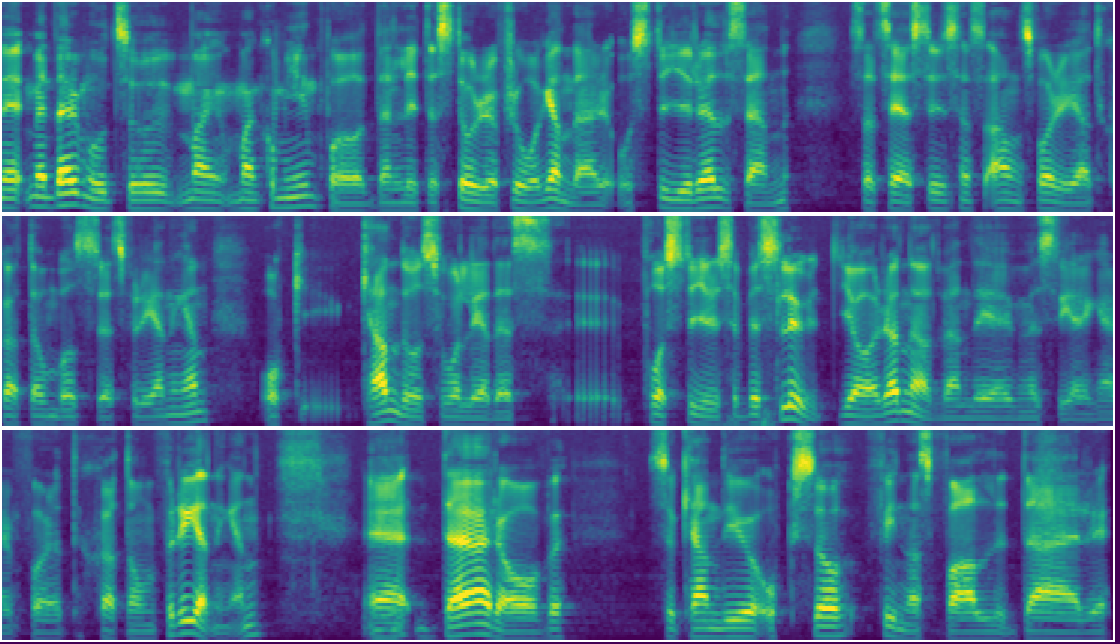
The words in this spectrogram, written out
men, men däremot så man, man kommer in på den lite större frågan där och styrelsen, så att säga styrelsens ansvar är att sköta om bostadsrättsföreningen och kan då således eh, på styrelsebeslut göra nödvändiga investeringar för att sköta om föreningen. Eh, därav så kan det ju också finnas fall där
